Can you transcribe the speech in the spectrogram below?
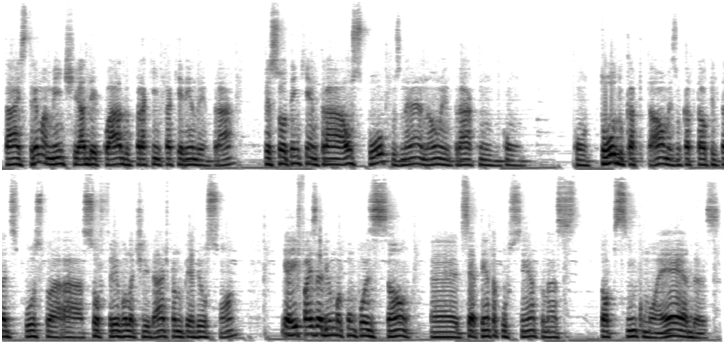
está extremamente adequado para quem está querendo entrar. A pessoa tem que entrar aos poucos, né? Não entrar com, com com todo o capital, mas um capital que ele está disposto a, a, sofrer volatilidade para não perder o sono. E aí faz ali uma composição é, de 70% nas top 5 moedas,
